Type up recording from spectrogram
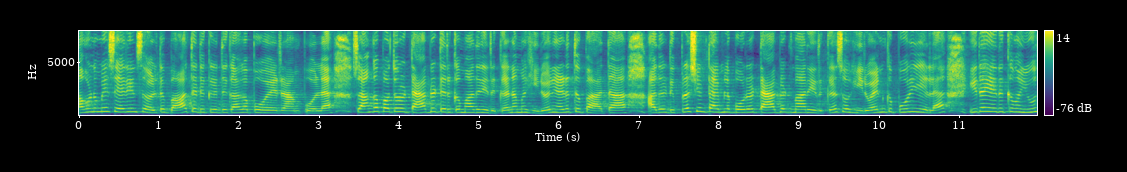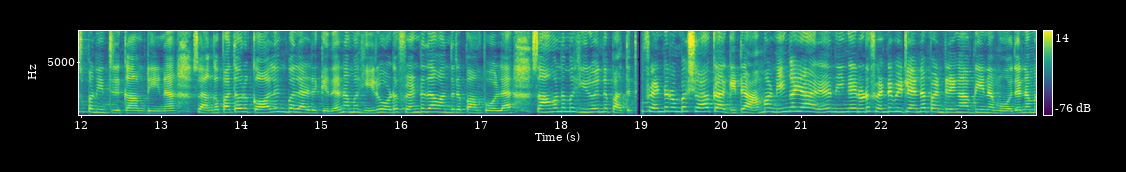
அவனுமே சரின்னு சொல்லிட்டு பாத் எடுக்கிறதுக்காக போயிடுறான் போல். ஸோ அங்கே பார்த்தா ஒரு டேப்லெட் இருக்க மாதிரி இருக்குது நம்ம ஹீரோயின் எடுத்து பார்த்தா அது டிப்ரெஷன் டைமில் போடுற டேப்லெட் மாதிரி இருக்குது ஸோ ஹீரோயினுக்கு புரியல. இதை எதுக்கு அவன் யூஸ் பண்ணிட்டு இருக்கான் அப்படின்னு. ஸோ அங்கே பார்த்தா ஒரு காலிங் பெல் அடிக்குது. நம்ம ஹீரோவோட ஃப்ரெண்டு தான் வந்திருப்பான் போல். ஸோ அவன் நம்ம ஹீரோயினை பார்த்துட்டு ஃப்ரெண்டு ரொம்ப ஷாக் ஆகிட்டு ஆமாம் நீங்கள் யார்? நீங்கள் என்னோட ஃப்ரெண்டு வீட்டில் என்ன பண்ணுறீங்க அப்படின்னும் போது நம்ம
